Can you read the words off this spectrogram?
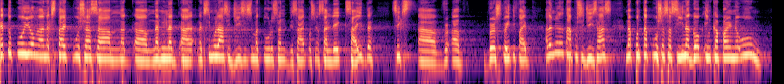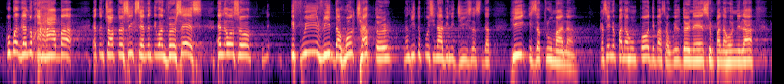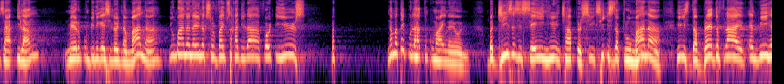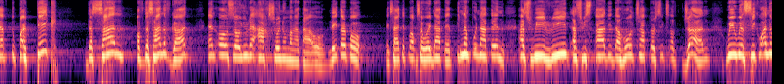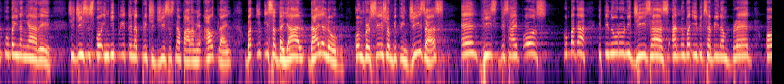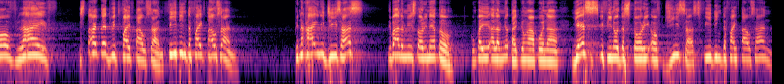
Ito po yung ah, nag-start po siya sa nag um, nag, nag ah, nagsimula si Jesus magturo sa disciples niya sa lakeside 6 uh, ver- ah, verse 25. Alam niyo natapos si Jesus, napunta po siya sa synagogue in Capernaum. Kung ba gano'n kahaba. Itong chapter 6, 71 verses. And also, if we read the whole chapter, nandito po sinabi ni Jesus that He is the true manna. Kasi nung panahon po, di ba, sa wilderness, yung panahon nila sa ilang, meron pong binigay si Lord na mana, yung mana na yun nag-survive sa kanila 40 years. But namatay po lahat ng kumain na yun. But Jesus is saying here in chapter 6, He is the true manna. He is the bread of life. And we have to partake the Son of the Son of God and also yung reaction ng mga tao. Later po, excited po ako sa word natin, tingnan po natin as we read, as we study the whole chapter 6 of John, we will see kung ano po ba yung nangyari. Si Jesus po, hindi po ito nag-preach si Jesus na para may outline, but it is a dial- dialogue, conversation between Jesus and His disciples. Kumbaga, itinuro ni Jesus, ano ba ibig sabihin ng bread of life? Started with 5,000, feeding the 5,000. Pinakain ni Jesus. Di ba alam niyo yung story nito? Kung kayo alam niyo, type nyo nga po na, yes, if you know the story of Jesus feeding the 5,000.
